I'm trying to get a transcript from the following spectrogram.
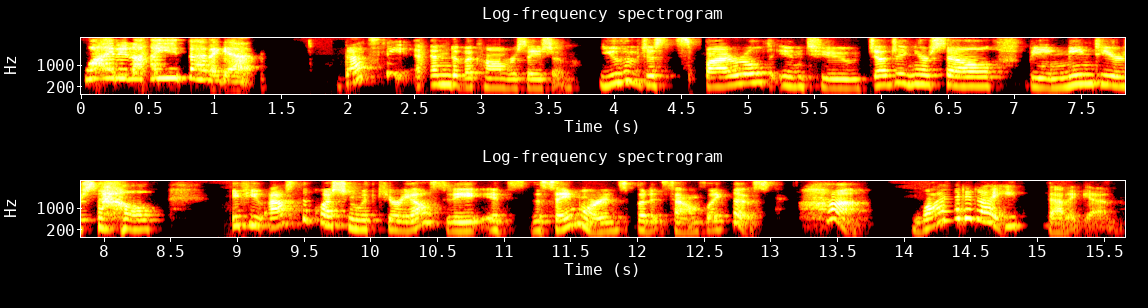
why did I eat that again? That's the end of a conversation. You have just spiraled into judging yourself, being mean to yourself. If you ask the question with curiosity, it's the same words, but it sounds like this Huh, why did I eat that again?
